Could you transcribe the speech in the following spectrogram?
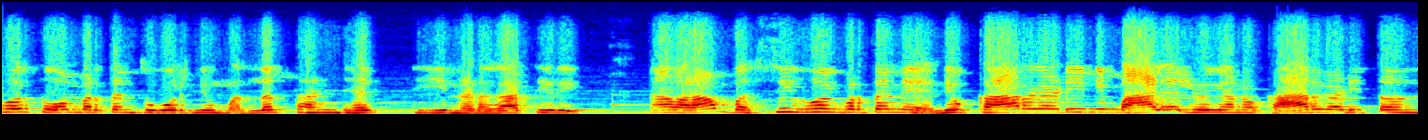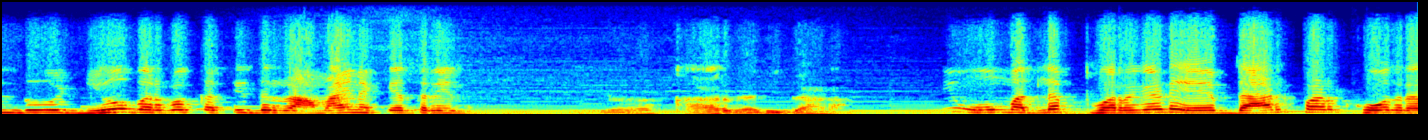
ಹೋಗಿ ತಗೊಂಡ್ ಬರ್ತಾನೆ ತಗೋರಿ ನೀವ್ ಮೊದ್ಲ ಥಂಡ್ ಹೆತ್ತಿ ನಡಗಾತೀರಿ. ನಾವ್ ಆರಾಮ್ ಬಸ್ಸಿಗೆ ಹೋಗಿ ಬರ್ತಾನೆ ನೀವ್ ಕಾರ್ ಗಾಡಿ ನಿಮ್ ಆಳ ಎಲ್ಲಿ ಹೋಗ್ಯಾನ ಕಾರ್ ಗಾಡಿ ತಂದು ನೀವ್ ಬರ್ಬೇಕತ್ತಿದ್ರ ರಾಮಾಯಣ ಕೇಳ್ತಾರೇನ್ ಕಾರ್ ಗಾಡಿ ದಾಡ ನೀವು ಮೊದ್ಲ ಹೊರಗಡೆ ಬ್ಯಾಡ್ ಪಾಡ್ಕ್ ಹೋದ್ರ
